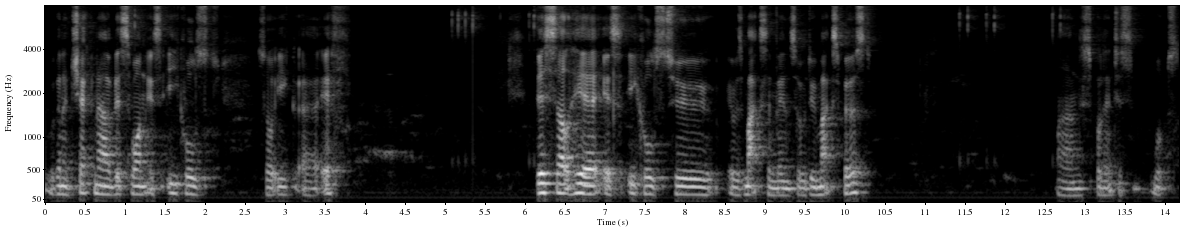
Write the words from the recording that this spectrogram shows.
we're going to check now this one is equals, so uh, if this cell here is equals to, it was max and min, so we'll do max first. And just put it into, whoops.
